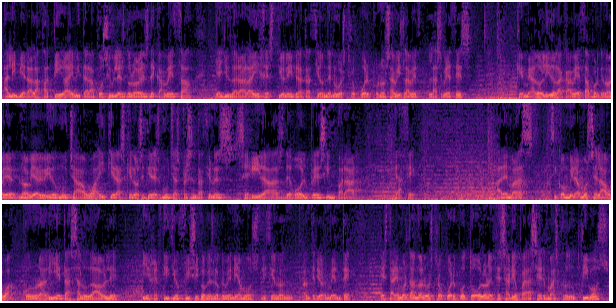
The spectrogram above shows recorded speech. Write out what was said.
aliviará la fatiga, evitará posibles dolores de cabeza y ayudará a la digestión e hidratación de nuestro cuerpo. No sabéis las veces que me ha dolido la cabeza porque no había, no había bebido mucha agua y quieras que no, si tienes muchas presentaciones seguidas, de golpe, sin parar, te afecta. Además, si combinamos el agua con una dieta saludable y ejercicio físico, que es lo que veníamos diciendo anteriormente, estaremos dando a nuestro cuerpo todo lo necesario para ser más productivos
